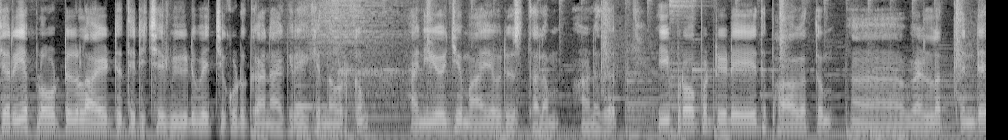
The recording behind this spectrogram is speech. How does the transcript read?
ചെറിയ പ്ലോട്ടുകളായിട്ട് തിരിച്ച് വീട് വെച്ച് കൊടുക്കാൻ ആഗ്രഹിക്കുന്നവർക്കും അനുയോജ്യമായ ഒരു സ്ഥലം ആണിത്. ഈ പ്രോപ്പർട്ടിയുടെ ഏത് ഭാഗത്തും വെള്ളത്തിന്റെ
